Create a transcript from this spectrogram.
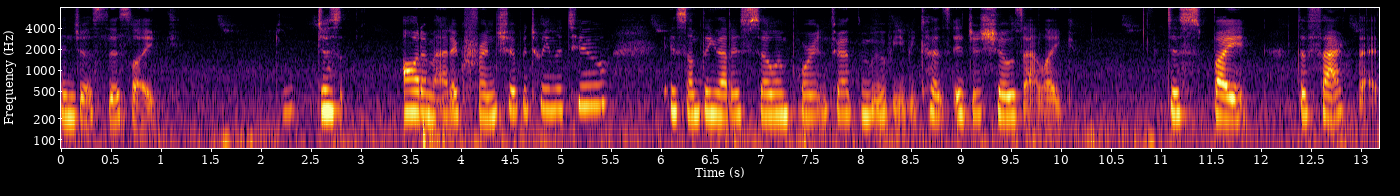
and just this like just automatic friendship between the two is something that is so important throughout the movie because it just shows that like despite the fact that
